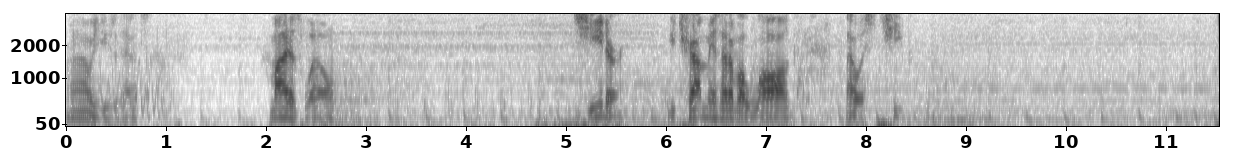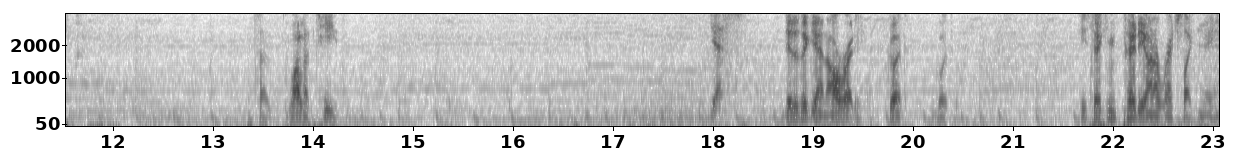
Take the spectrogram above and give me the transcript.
I'll use that. Might as well. Cheater! You trapped me inside of a log. That was cheap. It's a lot of teeth. Yes! Did it again already. Good, good. He's taking pity on a wretch like me.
